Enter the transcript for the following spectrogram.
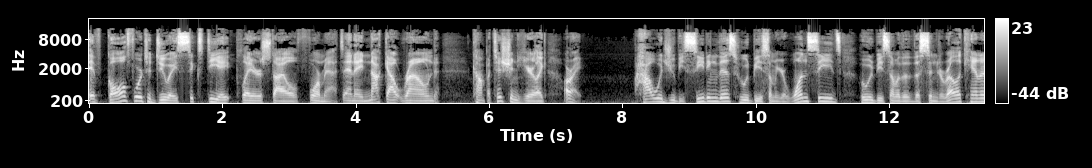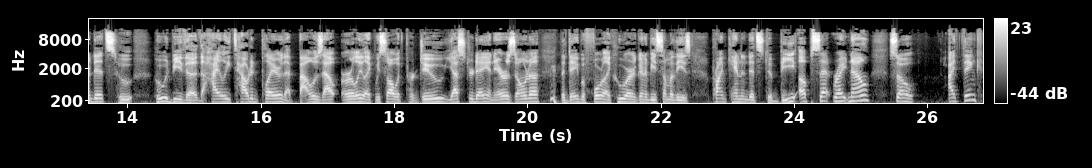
if golf were to do a 68 player style format and a knockout round competition here, like, all right, how would you be seeding this? Who would be some of your one seeds? Who would be some of the, the Cinderella candidates? Who who would be the the highly touted player that bows out early, like we saw with Purdue yesterday in Arizona the day before? Like, who are going to be some of these prime candidates to be upset right now? So, I think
